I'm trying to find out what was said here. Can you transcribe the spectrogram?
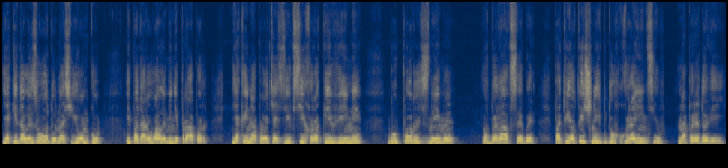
які дали згоду на зйомку і подарували мені прапор, який на протязі всіх років війни був поруч з ними, вбирав в себе патріотичний дух українців на передовій.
